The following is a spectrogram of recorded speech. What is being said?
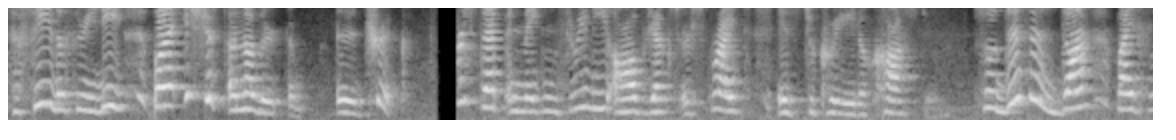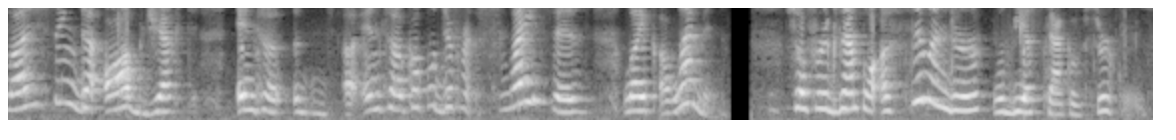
to see the 3D, but it's just another uh, uh, trick. First step in making 3D objects or sprites is to create a costume. So this is done by slicing the object into, uh, into a couple different slices like a lemon. So for example, a cylinder will be a stack of circles.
